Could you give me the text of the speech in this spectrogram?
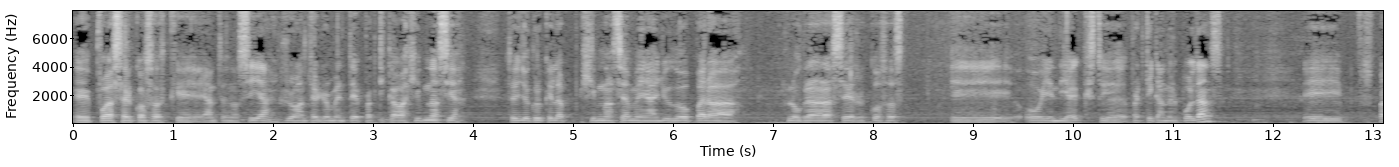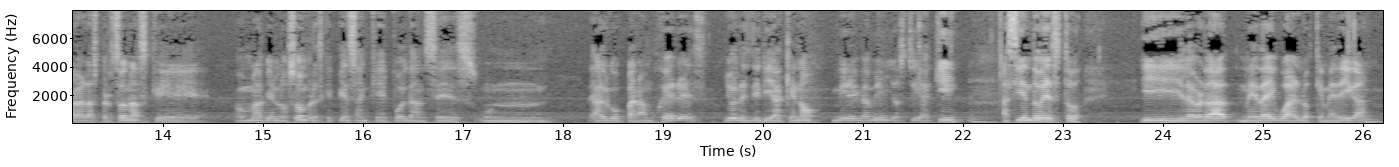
Eh, puedo hacer cosas que antes no hacía. Yo anteriormente practicaba gimnasia. Entonces yo creo que la gimnasia me ayudó para lograr hacer cosas eh, hoy en día que estoy practicando el pole dance. Eh, pues, para las personas que, o más bien los hombres que piensan que el pole dance es un algo para mujeres, yo les diría que no. Miren a mí, yo estoy aquí haciendo esto y la verdad me da igual lo que me digan.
